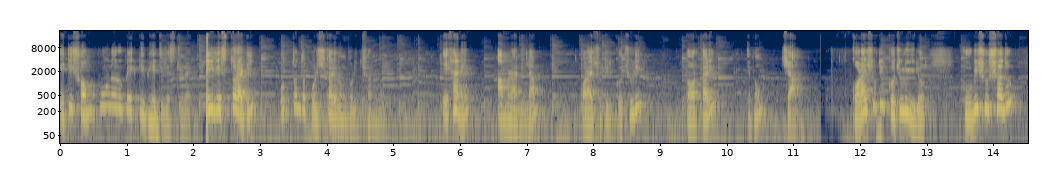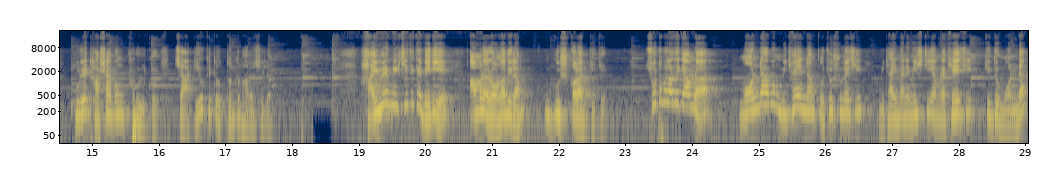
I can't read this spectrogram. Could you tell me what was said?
এটি সম্পূর্ণরূপে একটি ভেজ রেস্টুরেন্ট এই রেস্তোরাঁটি অত্যন্ত পরিষ্কার এবং পরিচ্ছন্ন। এখানে আমরা নিলাম কড়াইশুটির কচুরি, তরকারি এবং চা। কড়াইশুটির কচুরিগুলো খুবই সুস্বাদু পুরে ঠাসা এবং ফুলকো। চাটিও খেতে অত্যন্ত ভালো ছিল। হাইওয়ে মির্চি থেকে বেরিয়ে আমরা রওনা দিলাম গুসকরার দিকে। ছোটবেলা থেকে আমরা মন্ডা এবং মিঠাইয়ের নাম প্রচুর শুনেছি। মিঠাই মানে মিষ্টি, আমরা খেয়েছি, কিন্তু মন্ডা?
